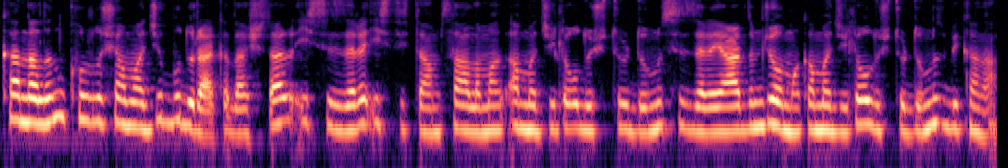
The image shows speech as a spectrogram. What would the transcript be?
Kanalın kuruluş amacı budur arkadaşlar. İşsizlere istihdam sağlamak amacıyla oluşturduğumuz, sizlere yardımcı olmak amacıyla oluşturduğumuz bir kanal.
